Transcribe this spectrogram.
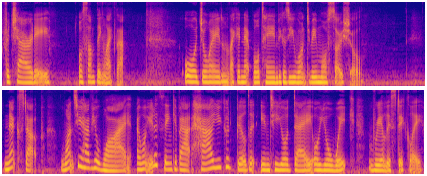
for charity or something like that, or join like a netball team because you want to be more social Next up, once you have your why, I want you to think about how you could build it into your day or your week realistically.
